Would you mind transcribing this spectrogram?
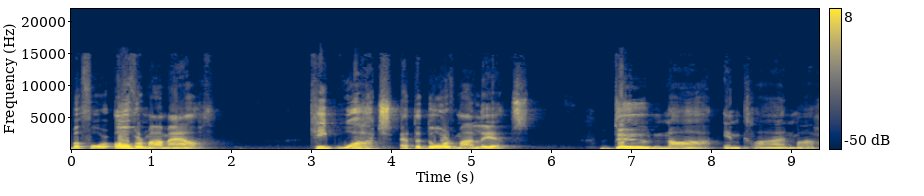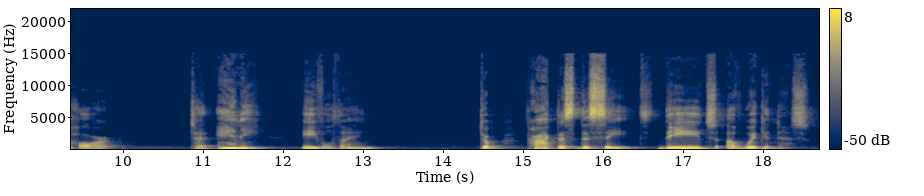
before over my mouth. Keep watch at the door of my lips. Do not incline my heart to any evil thing, to practice deceit, deeds of wickedness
